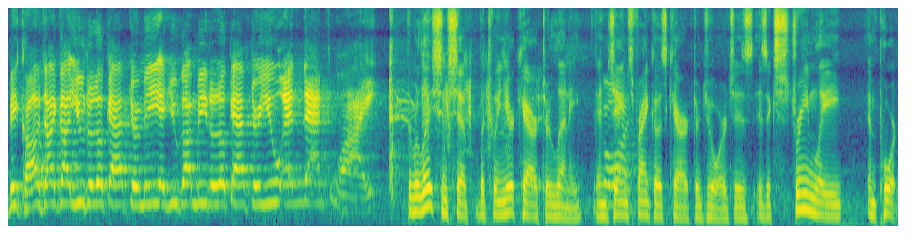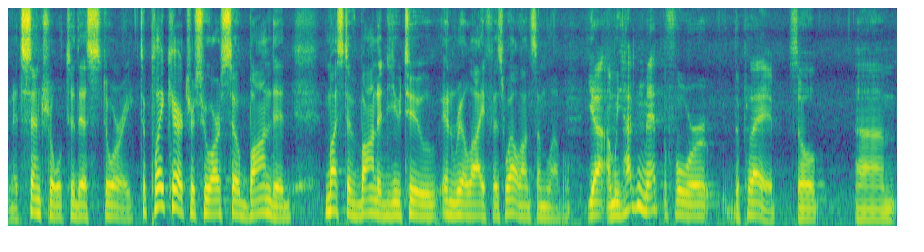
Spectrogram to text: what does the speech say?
Because I got you to look after me and you got me to look after you, and that's why. the relationship between your character, Lennie, and Go James on. Franco's character, George, is, is extremely important. It's central to this story. To play characters who are so bonded must have bonded you two in real life as well on some level. Yeah, and we hadn't met before the play, so um,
